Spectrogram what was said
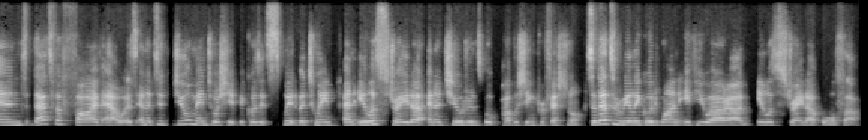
and that's for five hours. And it's a dual mentorship because it's split between an illustrator and a children's book publishing professional. So that's a really good one if you are an illustrator author.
